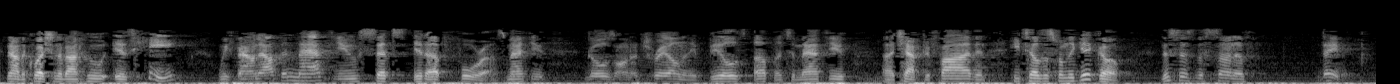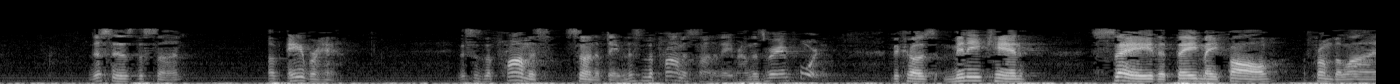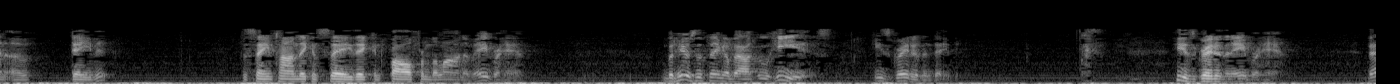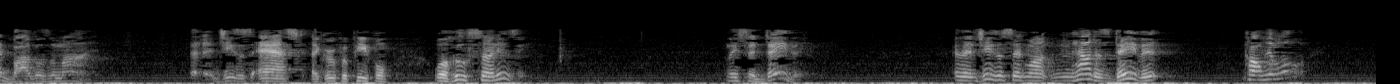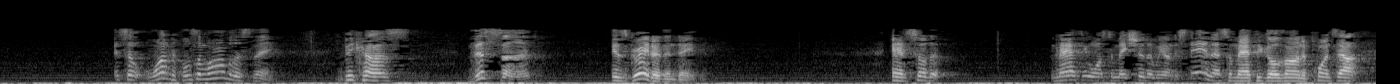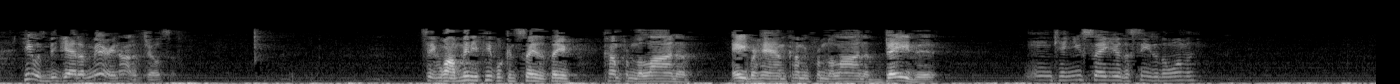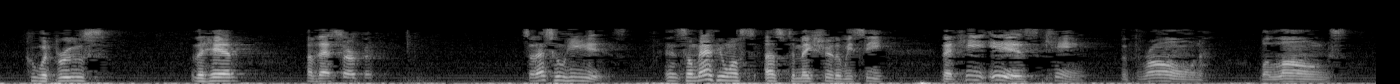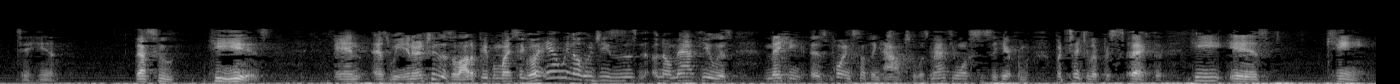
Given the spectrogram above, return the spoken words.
Now, the question about who is he, we found out that Matthew sets it up for us. Matthew goes on a trail and he builds up into Matthew uh, chapter 5, and he tells us from the get go this is the son of David. This is the son of Abraham. This is the promised son of David. This is the promised son of Abraham. That's very important because many can say that they may fall from the line of David. At the same time, they can say they can fall from the line of Abraham. But here's the thing about who he is he's greater than David, he is greater than Abraham. That boggles the mind. Uh, Jesus asked a group of people, Well, whose son is he? And they said, David. And then Jesus said, Well, how does David call him Lord? It's a wonderful, it's a marvelous thing. Because this son is greater than David. And so that Matthew wants to make sure that we understand that, so Matthew goes on and points out he was begat of Mary, not of Joseph. See, while many people can say that they come from the line of Abraham, coming from the line of David, mm, can you say you're the seed of the woman who would bruise the head of that serpent? So that's who he is. And so Matthew wants us to make sure that we see that he is king. The throne belongs to him. That's who he is. And as we enter into this, a lot of people might say, well, yeah, we know who Jesus is. No, Matthew is making, is pointing something out to us. Matthew wants us to hear from a particular perspective. He is king.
